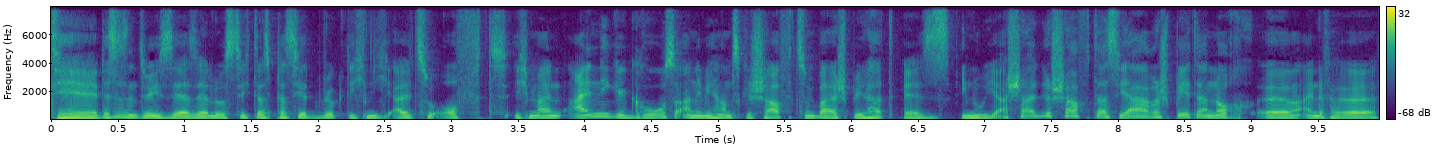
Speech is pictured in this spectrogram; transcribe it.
Das ist natürlich sehr, sehr lustig. Das passiert wirklich nicht allzu oft. Ich meine, einige große Anime haben es geschafft. Zum Beispiel hat es Inuyasha geschafft, dass Jahre später noch äh, eine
